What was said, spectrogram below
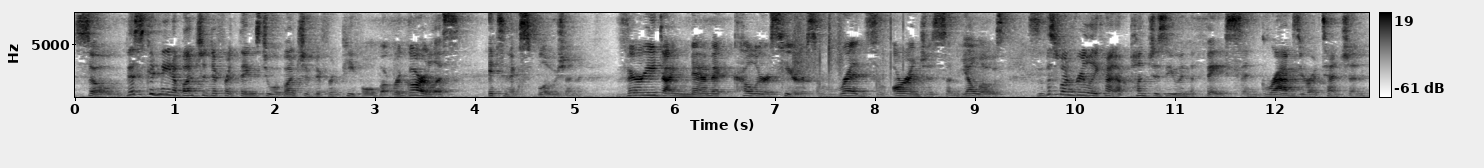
So this could mean a bunch of different things to a bunch of different people, but regardless, it's an explosion very dynamic colors here, some reds, some oranges, some yellows. So this one really kind of punches you in the face and grabs your attention.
